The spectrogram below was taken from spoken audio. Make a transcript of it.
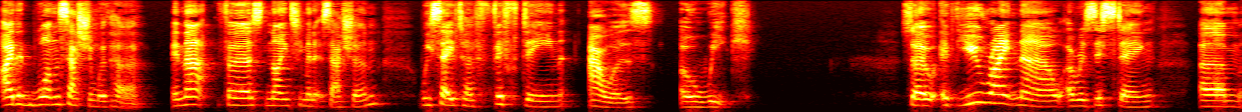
I did one session with her. In that first ninety minute session, we saved her fifteen hours a week. So if you right now are resisting um,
